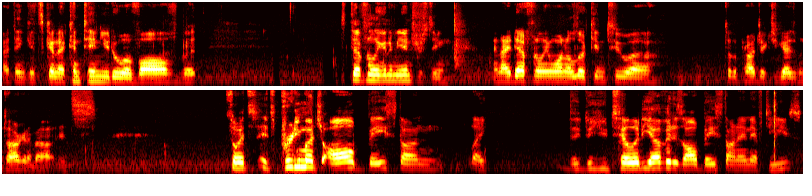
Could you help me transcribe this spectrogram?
I think it's going to continue to evolve, but it's definitely going to be interesting. And I definitely want to look into uh to the project you guys have been talking about. It's so it's it's pretty much all based on like the, the utility of it is all based on NFTs.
